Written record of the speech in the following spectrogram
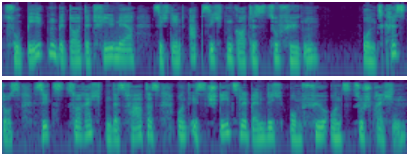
Zu beten bedeutet vielmehr, sich den Absichten Gottes zu fügen. Und Christus sitzt zur Rechten des Vaters und ist stets lebendig, um für uns zu sprechen.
